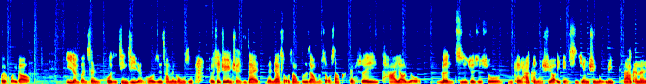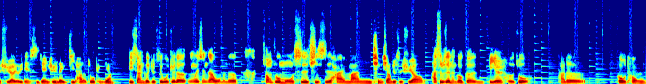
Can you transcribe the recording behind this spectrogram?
会回到艺人本身，或者经纪人，或者是唱片公司。对，所以决定权是在人家手上，不是在我们手上。对，所以他要有。认知就是说，你可以，他可能需要一点时间去努力，然后可能需要有一点时间去累积他的作品量。第三个就是，我觉得，因为现在我们的创作模式其实还蛮倾向，就是需要他是不是能够跟别人合作，他的沟通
